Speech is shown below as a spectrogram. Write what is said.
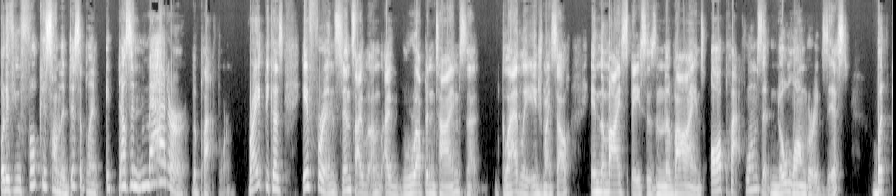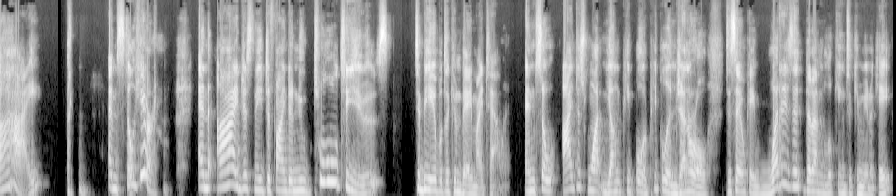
But if you focus on the discipline, it doesn't matter the platform, right? Because if, for instance, I, I grew up in times that gladly age myself in the MySpaces and the Vines, all platforms that no longer exist. But I am still here. And I just need to find a new tool to use to be able to convey my talent. And so I just want young people or people in general to say, okay, what is it that I'm looking to communicate?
